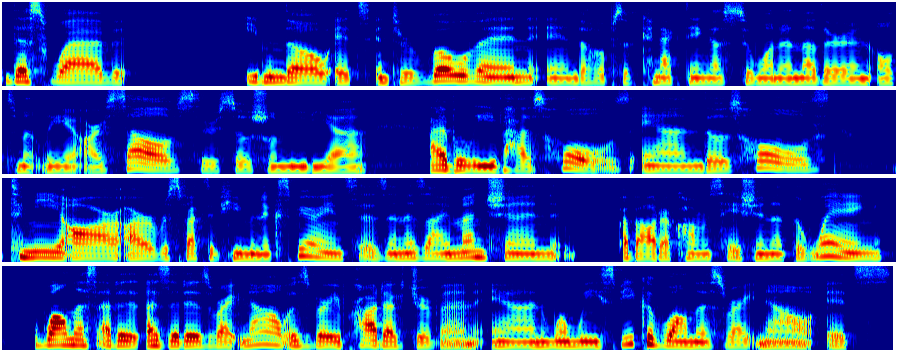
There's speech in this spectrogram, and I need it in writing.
this web, even though it's interwoven in the hopes of connecting us to one another and ultimately ourselves through social media, I believe has holes. And those holes, to me, are our respective human experiences. And as I mentioned about our conversation at the wing, wellness as it is right now is very product driven. And when we speak of wellness right now, it's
